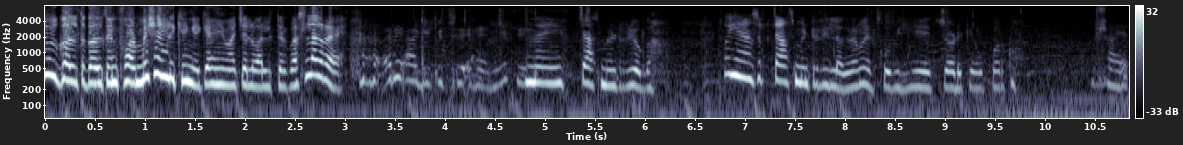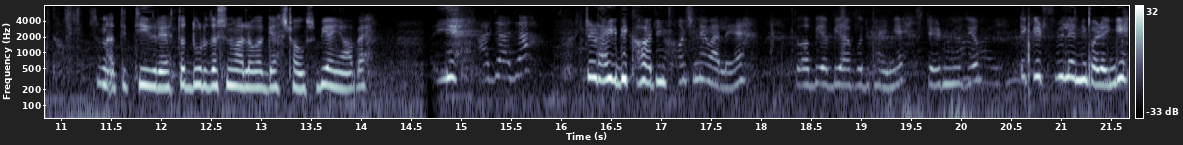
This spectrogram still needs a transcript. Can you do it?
क्यों गलत गलत इन्फॉर्मेशन लिखेंगे क्या हिमाचल वाले तेरे पास लग रहा है? अरे आगे कुछ है नहीं पचास मीटर ही होगा। तो यहाँ से पचास मीटर ही लग रहा है मेरे को भी ये चढ़ के ऊपर को। शायद। सुनाती रहे तो दूरदर्शन वालों का गेस्ट हाउस भी है यहाँ पे। ये आजा आजा। चढ़ाई दिखा रही हूँ। पहुँचने वाले हैं। तो अभी अभी आपको दिखाएँगे स्टेट म्यूज़ियम टिकट्स भी लेनी पड़ेंगी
